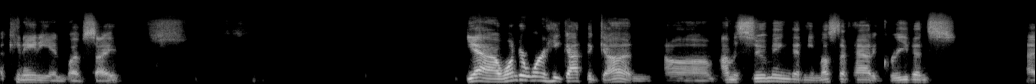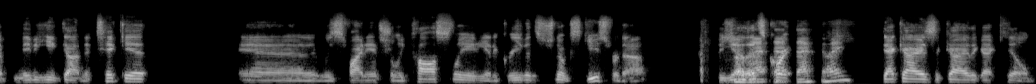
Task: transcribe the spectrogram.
a Canadian website. Yeah, I wonder where he got the gun. Um, I'm assuming that he must have had a grievance. Uh, maybe he had gotten a ticket and it was financially costly and he had a grievance. There's no excuse for that. But yeah, so that's great. That, that, guy. That guy is the guy that got killed.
